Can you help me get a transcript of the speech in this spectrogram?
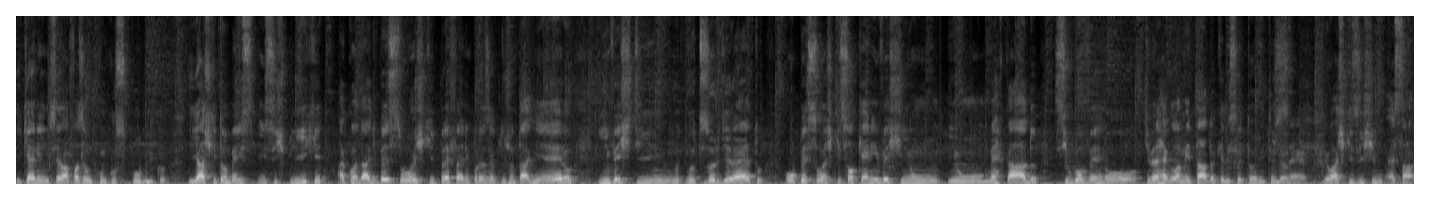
e querem, sei lá, fazer um concurso público. E acho que também isso explique a quantidade de pessoas que preferem, por exemplo, juntar dinheiro e investir no Tesouro Direto, ou pessoas que só querem investir em um, em um mercado se o governo tiver regulamentado aquele setor, entendeu? Certo. Eu acho que existe essa,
